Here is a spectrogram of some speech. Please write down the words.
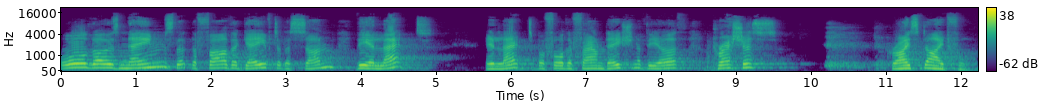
All those names that the Father gave to the Son, the elect, elect before the foundation of the earth, precious, Christ died for.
